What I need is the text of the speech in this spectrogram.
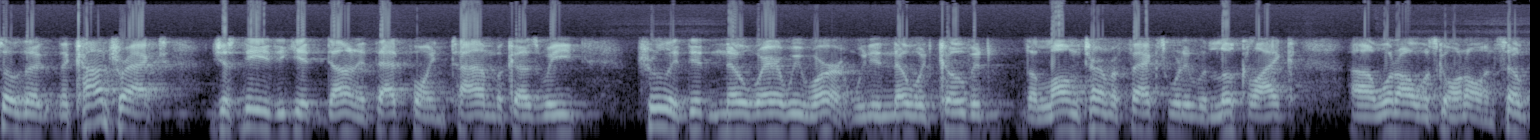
so the the contract just needed to get done at that point in time because we truly didn't know where we were. We didn't know what COVID, the long-term effects, what it would look like, uh, what all was going on. So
